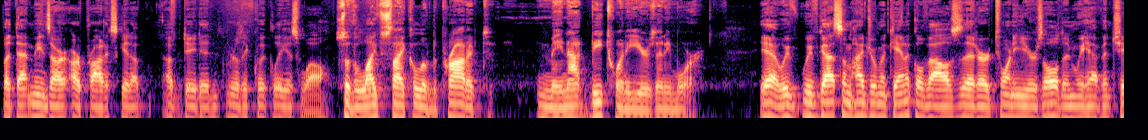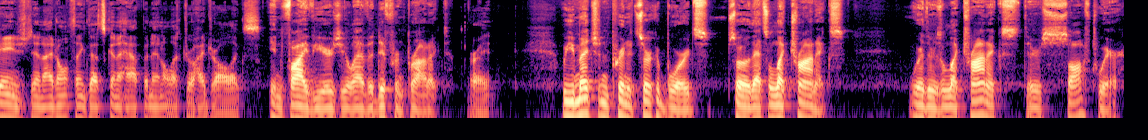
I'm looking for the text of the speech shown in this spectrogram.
but that means our, our products get up, updated really quickly as well. So the life cycle of the product may not be 20 years anymore. Yeah, we've, we've got some hydromechanical valves that are 20 years old and we haven't changed, and I don't think that's going to happen in electrohydraulics. In five years, you'll have a different product. Right. Well, you mentioned printed circuit boards, so that's electronics. Where there's electronics, there's software.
